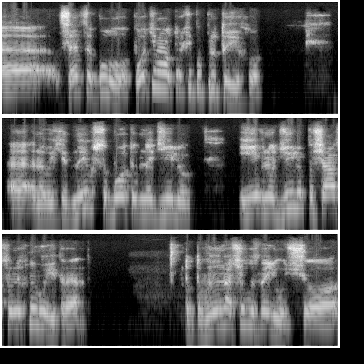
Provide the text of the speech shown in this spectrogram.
Е, все це було. Потім воно трохи попритихло е, на вихідних, в суботу, в неділю, і в неділю почався у них новий тренд. Тобто вони наче визнають, що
